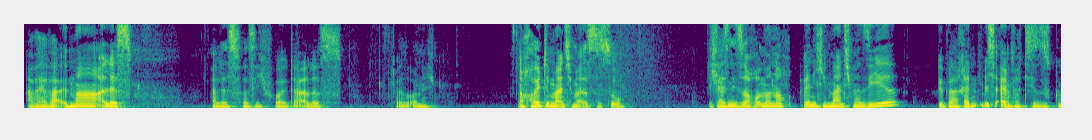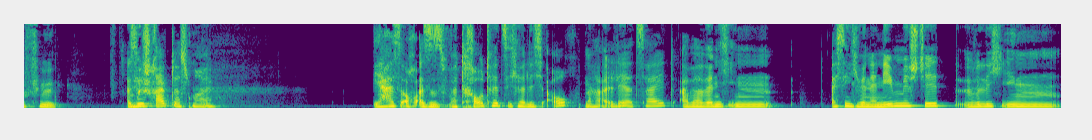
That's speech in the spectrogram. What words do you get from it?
aber er war immer alles. Alles, was ich wollte, alles. Ich weiß auch nicht. Auch heute manchmal ist es so. Ich weiß nicht, es ist auch immer noch, wenn ich ihn manchmal sehe, überrennt mich einfach dieses Gefühl. Also beschreib das mal ja, ist auch, also es Vertrautheit sicherlich auch nach all der Zeit, aber wenn ich ihn, weiß nicht, wenn er neben mir steht, will ich ihn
